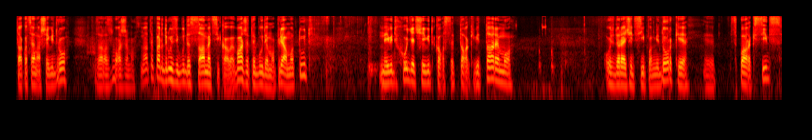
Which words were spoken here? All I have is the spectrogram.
Так, оце наше відро. Зараз зважимо. Ну а тепер, друзі, буде саме цікаве. Важити будемо прямо тут, не відходячи від каси. Так, відтаримо. Ось, до речі, ці помідорки. е, Spark Seeds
